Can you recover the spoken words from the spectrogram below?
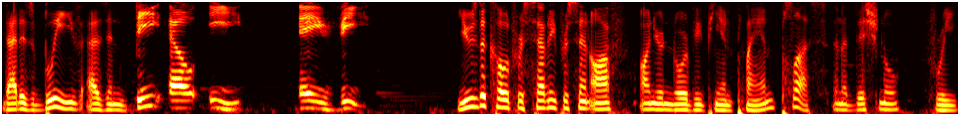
That is Bleav as in B-L-E-A-V. Use the code for 70% off on your NordVPN plan plus an additional free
